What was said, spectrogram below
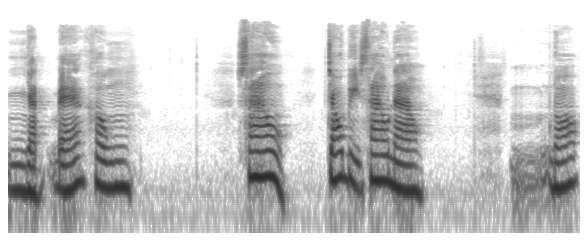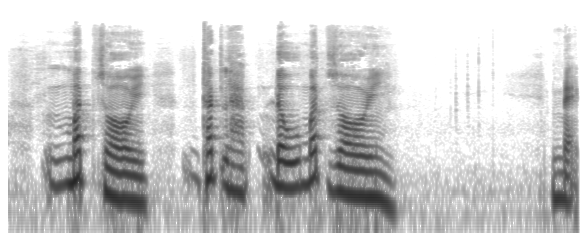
nhặt bé không? Sao? Cháu bị sao nào? Nó mất rồi. Thất lạc đâu mất rồi. Mẹ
